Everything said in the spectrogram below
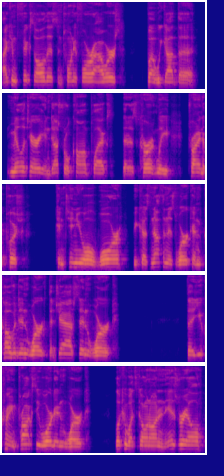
I can fix all this in 24 hours. But we got the military industrial complex that is currently trying to push continual war because nothing is working. COVID didn't work, the jabs didn't work, the Ukraine proxy war didn't work. Look at what's going on in Israel.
